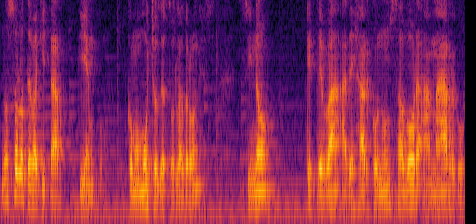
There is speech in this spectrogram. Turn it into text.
no solo te va a quitar tiempo, como muchos de estos ladrones, sino que te va a dejar con un sabor amargo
